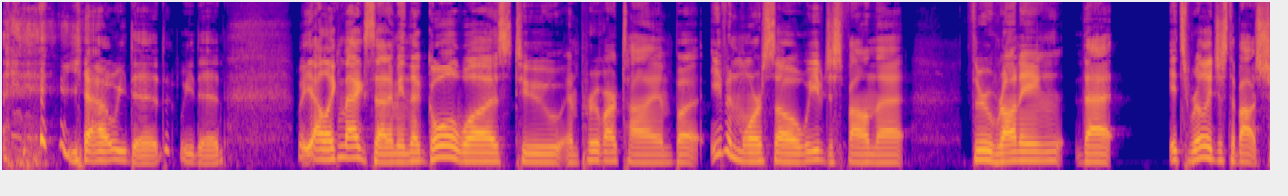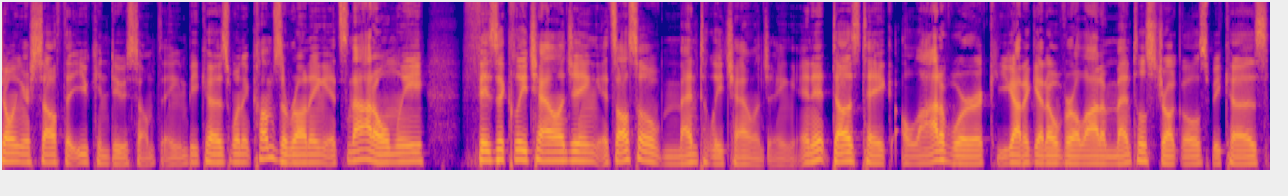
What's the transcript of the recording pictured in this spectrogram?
yeah, we did. We did. But yeah, like Meg said, I mean, the goal was to improve our time, but even more so, we've just found that through running that it's really just about showing yourself that you can do something because when it comes to running, it's not only physically challenging, it's also mentally challenging. And it does take a lot of work. You got to get over a lot of mental struggles because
